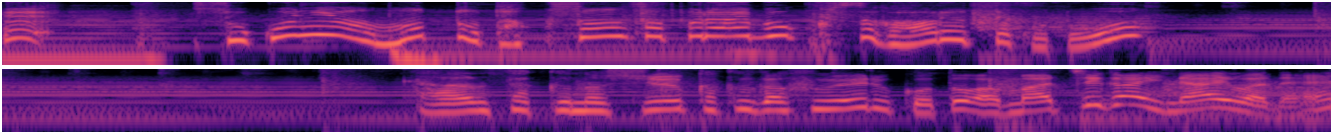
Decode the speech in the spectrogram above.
えっそこにはもっとたくさんサプライボックスがあるってこと？探索の収穫が増えることは間違いないわね。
